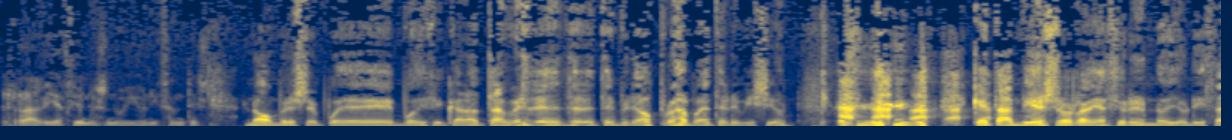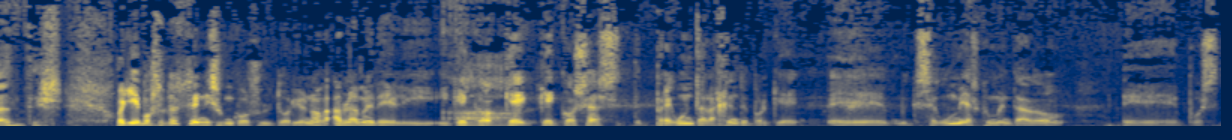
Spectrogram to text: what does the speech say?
radiaciones no ionizantes? No, hombre, se puede modificar a través de, determinados programas de televisión, que también son radiaciones no ionizantes. Oye, vosotros tenéis un consultorio, ¿no? Háblame de él y, qué, ah. qué, cosas pregunta la gente, porque eh, según me has comentado, eh, pues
